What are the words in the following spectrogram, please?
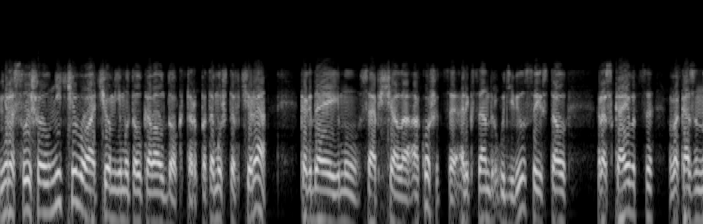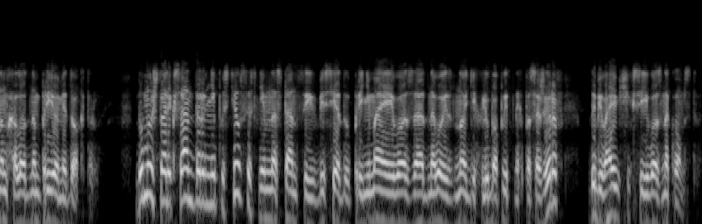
не расслышал ничего, о чем ему толковал доктор, потому что вчера, когда я ему сообщала о Кошице, Александр удивился и стал раскаиваться в оказанном холодном приеме доктору. Думаю, что Александр не пустился с ним на станции в беседу, принимая его за одного из многих любопытных пассажиров, добивающихся его знакомства.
